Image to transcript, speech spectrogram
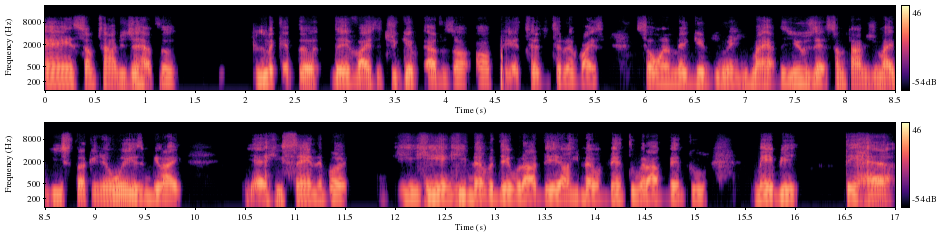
And sometimes you just have to look at the the advice that you give others or, or pay attention to the advice someone may give you and you might have to use that. Sometimes you might be stuck in your ways and be like, Yeah, he's saying it, but he he he never did what I did or he never been through what I've been through. Maybe they have.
